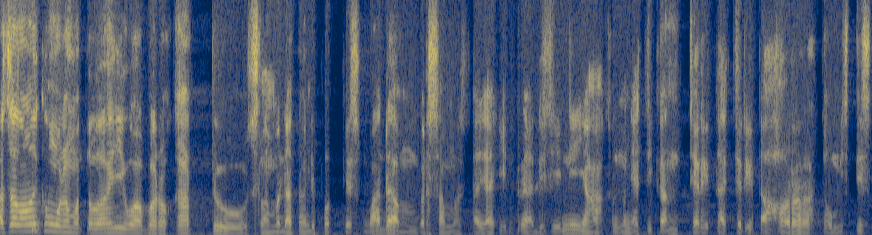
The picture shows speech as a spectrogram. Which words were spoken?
Assalamualaikum warahmatullahi wabarakatuh. Selamat datang di podcast Madam bersama saya Indra di sini yang akan menyajikan cerita-cerita horor atau mistis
